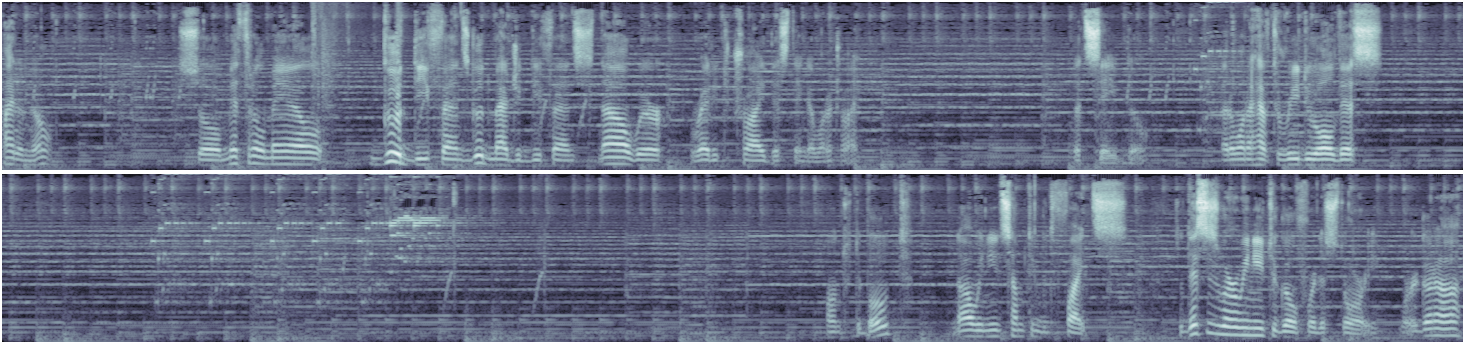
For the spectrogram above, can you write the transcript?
I don't know. So Mithril Mail, good defense, good magic defense. Now we're ready to try this thing I want to try. Let's save though. I don't want to have to redo all this onto the boat. Now we need something that fights. So this is where we need to go for the story. We're gonna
